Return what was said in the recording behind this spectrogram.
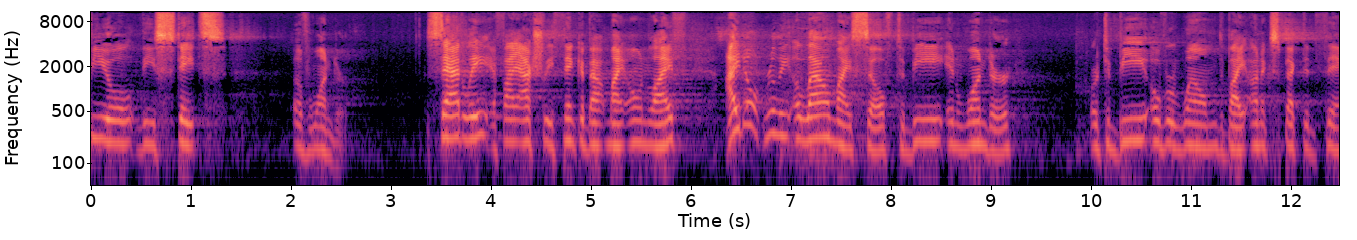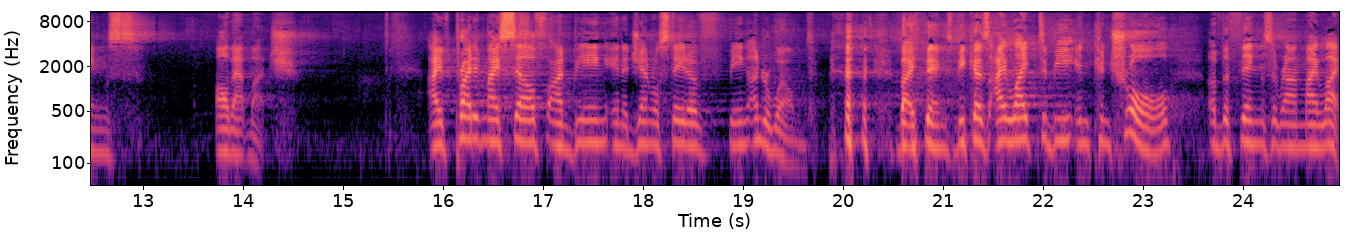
feel these states of wonder. Sadly, if I actually think about my own life, I don't really allow myself to be in wonder or to be overwhelmed by unexpected things all that much. I've prided myself on being in a general state of being underwhelmed by things because I like to be in control of the things around my life.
